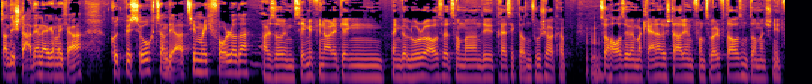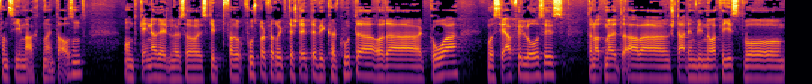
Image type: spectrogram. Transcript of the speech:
Sind die Stadien eigentlich auch gut besucht? Sind die auch ziemlich voll, oder? Also im Semifinale gegen Bengaluru auswärts haben wir an die 30.000 Zuschauer gehabt. Mhm. Zu Hause haben wir kleinere Stadien von 12.000, da haben wir einen Schnitt von 7.000, 8.000, 9.000. Und generell, also es gibt fußballverrückte Städte wie Kalkutta oder Goa, wo sehr viel los ist. Dann hat man halt aber Stadien wie Northeast, wo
